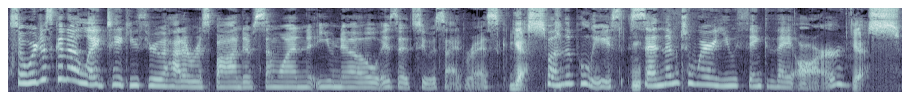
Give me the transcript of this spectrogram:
So we're just gonna like take you through how to respond if someone you know is at suicide risk. Yes. Phone the police, Mm. send them to where you think they are, Yes.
